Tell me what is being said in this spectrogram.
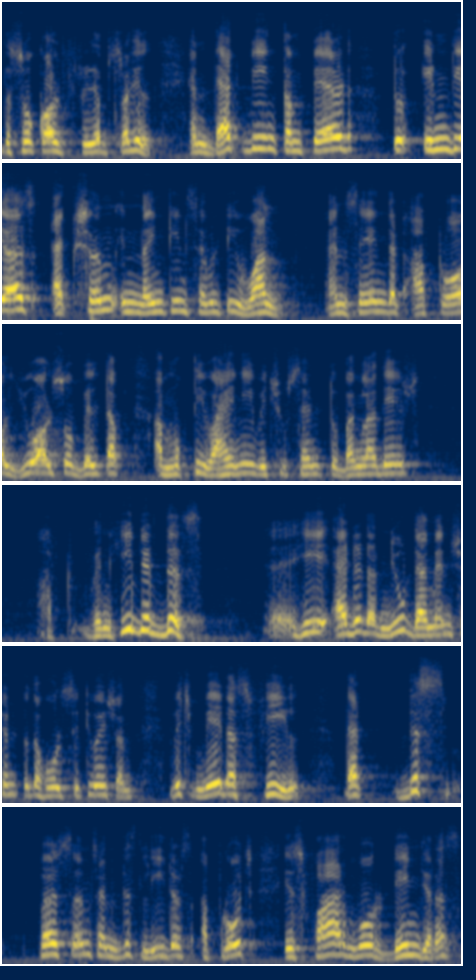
the so-called freedom struggle. And that being compared to India's action in 1971 and saying that after all, you also built up a Mukti Vahini which you sent to Bangladesh. After, when he did this, uh, he added a new dimension to the whole situation, which made us feel that this person's and this leader's approach is far more dangerous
